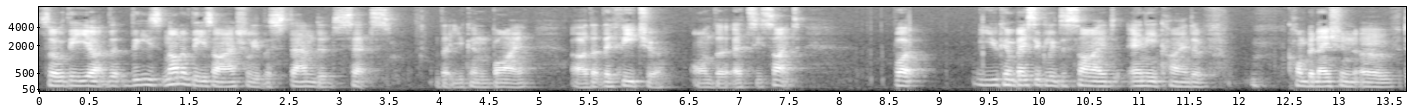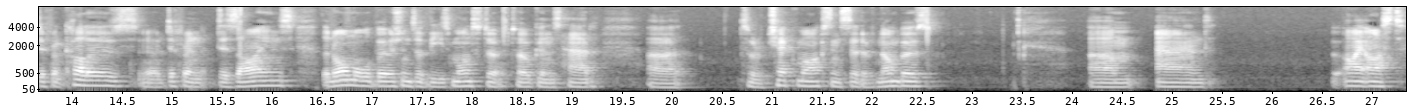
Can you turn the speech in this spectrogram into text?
So the, uh, the, these none of these are actually the standard sets that you can buy uh, that they feature on the Etsy site, but you can basically decide any kind of combination of different colors, you know, different designs. The normal versions of these monster tokens had uh, sort of check marks instead of numbers. Um, and I asked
